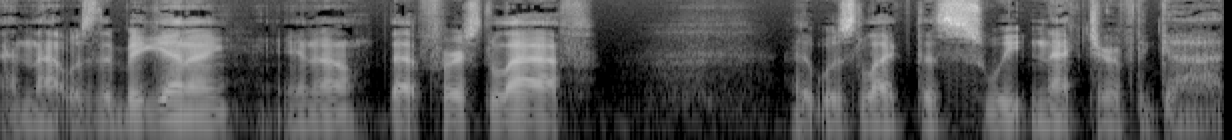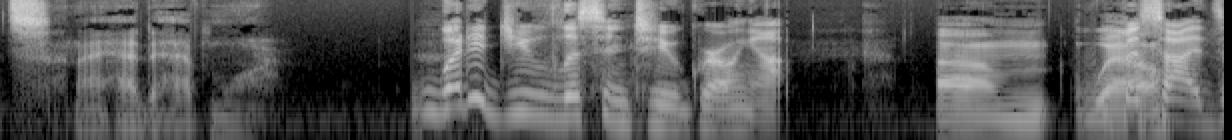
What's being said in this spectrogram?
and that was the beginning. You know, that first laugh. It was like the sweet nectar of the gods, and I had to have more. What did you listen to growing up Um, well, besides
